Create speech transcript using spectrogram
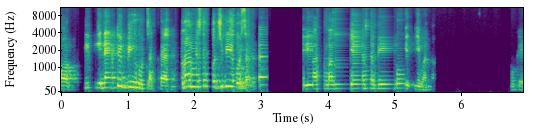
ऑप्टिकली इनएक्टिव भी हो सकता है। दोनों में से कुछ भी हो सकता है। मेरी बात समझ सभी को? कितनी मतलब ओके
